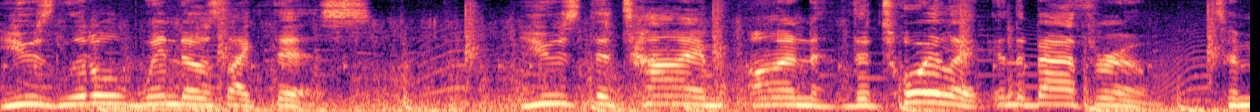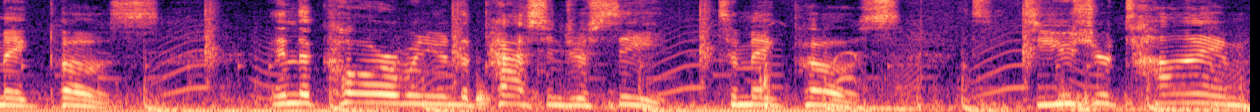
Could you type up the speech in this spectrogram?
Use little windows like this. Use the time on the toilet in the bathroom to make posts. In the car when you're in the passenger seat to make posts. To use your time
